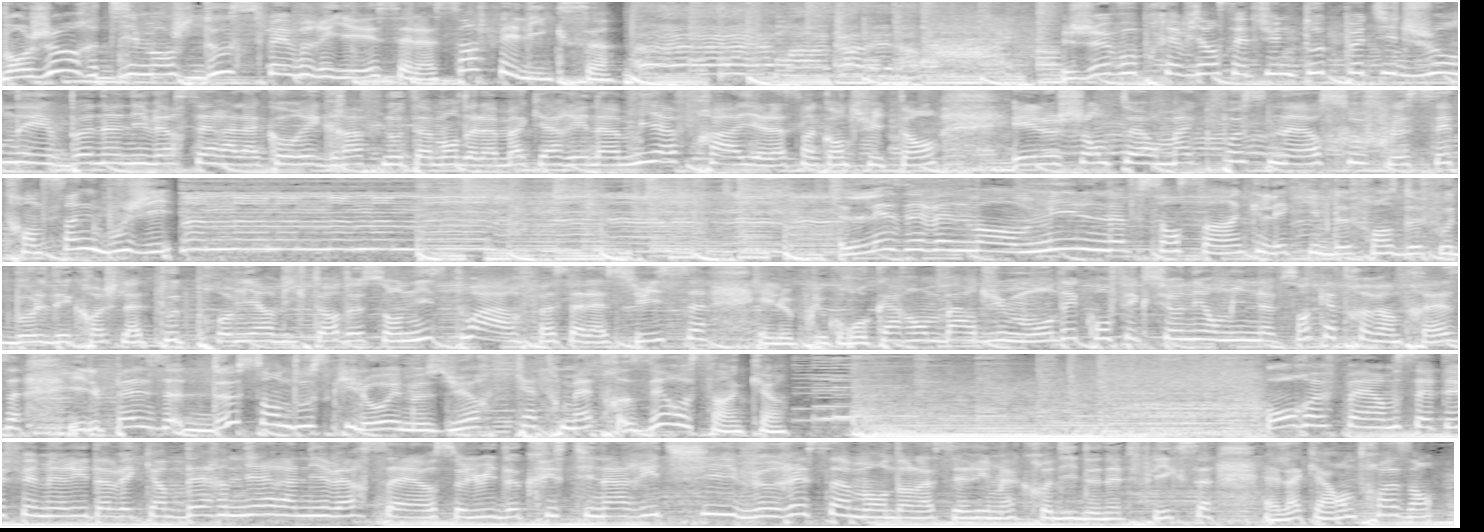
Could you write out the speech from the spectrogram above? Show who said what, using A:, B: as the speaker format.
A: Bonjour, dimanche 12 février, c'est la Saint-Félix. Je vous préviens, c'est une toute petite journée. Bon anniversaire à la chorégraphe, notamment de la Macarena Mia Fry, elle a 58 ans. Et le chanteur Mike Posner souffle ses 35 bougies. Les événements en 1905, l'équipe de France de football décroche la toute première victoire de son histoire face à la Suisse. Et le plus gros carambar du monde est confectionné en 1993. Il pèse 212 kilos et mesure 4 mètres 05. On referme cet éphéméride avec un dernier anniversaire, celui de Christina Ricci, vue récemment dans la série Mercredi de Netflix. Elle a 43 ans.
